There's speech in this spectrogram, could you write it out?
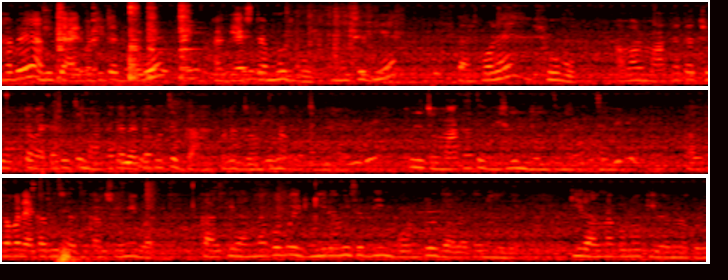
খাবে, আমি চায়ের বাটিটা ধোবো আর গ্যাসটা মুছবো। মুছে দিয়ে তারপরে শোবো। আমার মাথাটা, চোখটা ব্যথা করছে, মাথাটা ব্যথা করছে, গা হাত পাটা যন্ত্রণা করছে বুঝেছ? মাথা তো ভীষণ যন্ত্রণা করছে। কালকে আবার একাদশী আছে, কাল শনিবার। কাল কি রান্না করব, এই নিরামিষের দিন বড্ড জ্বালাতন হয়ে যায় কি রান্না করব, কি রান্না করব।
